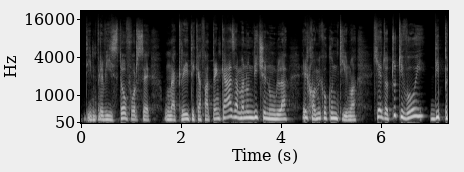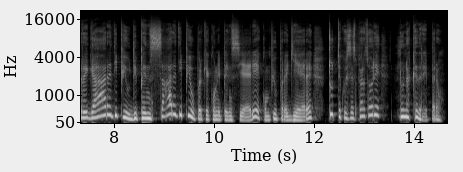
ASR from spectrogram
di imprevisto, forse una critica fatta in casa, ma non dice nulla e il comico continua. Chiedo a tutti voi di pregare di più, di pensare di più, perché con i pensieri e con più preghiere tutte queste sparatorie non accadrebbero.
